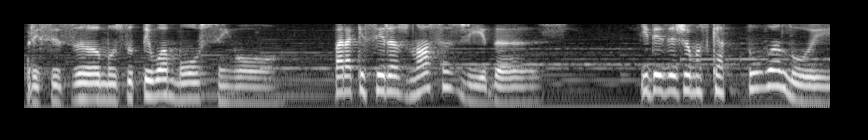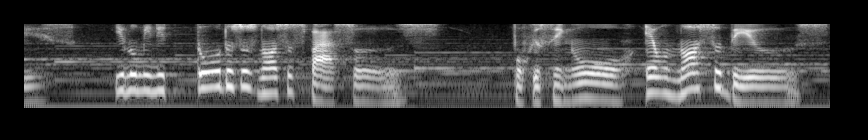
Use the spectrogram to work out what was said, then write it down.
Precisamos do teu amor, Senhor, para aquecer as nossas vidas e desejamos que a tua luz ilumine todos os nossos passos, porque o Senhor é o nosso Deus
